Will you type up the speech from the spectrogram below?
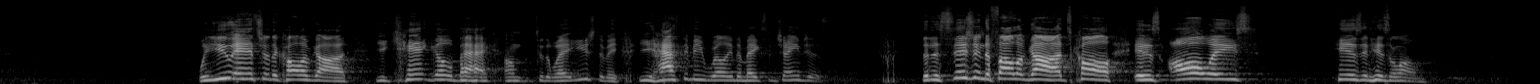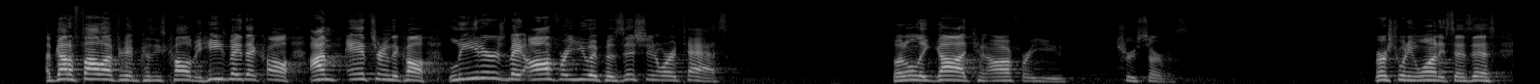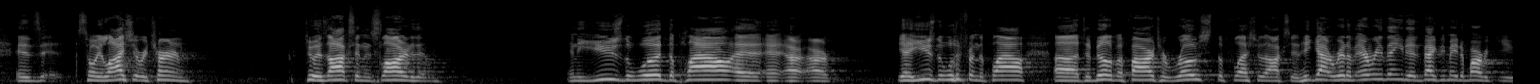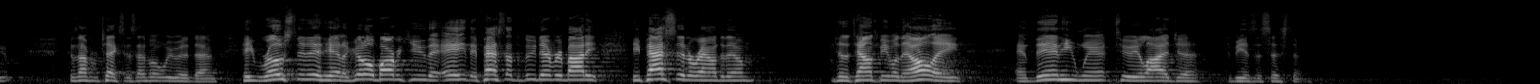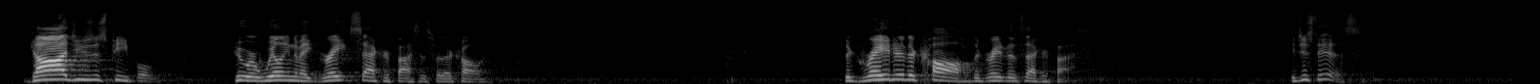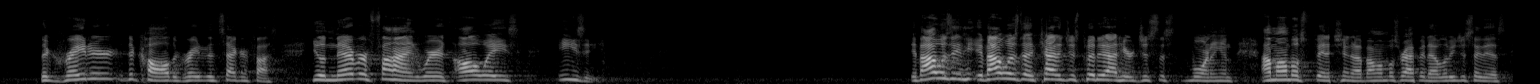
When you answer the call of God, you can't go back on, to the way it used to be. You have to be willing to make some changes. The decision to follow God's call is always His and His alone. I've got to follow after Him because He's called me. He's made that call. I'm answering the call. Leaders may offer you a position or a task, but only God can offer you true service. Verse 21, it says this is, So Elisha returned to his oxen and slaughtered them. And he used the wood to plow, uh, uh, or, yeah, he used the wood from the plow uh, to build up a fire to roast the flesh of the oxen. He got rid of everything he did. In fact, he made a barbecue because I'm from Texas. That's what we would have done. He roasted it. He had a good old barbecue. They ate. They passed out the food to everybody. He passed it around to them, to the townspeople, and they all ate. And then he went to Elijah to be his assistant. God uses people who are willing to make great sacrifices for their calling. The greater the call, the greater the sacrifice. It just is. The greater the call, the greater the sacrifice. You'll never find where it's always easy. If I was in, if I was to kind of just put it out here just this morning, and I'm almost finishing up, I'm almost wrapping up. Let me just say this.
